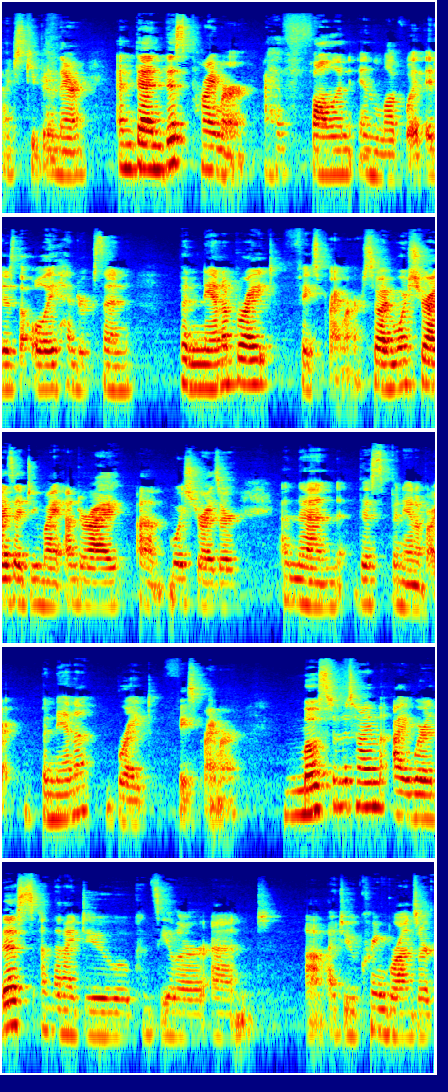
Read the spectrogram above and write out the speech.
I just keep it in there. And then this primer I have fallen in love with. It is the Ole Henriksen Banana Bright Face Primer. So I moisturize, I do my under eye um, moisturizer, and then this Banana Bright, Banana Bright Face Primer. Most of the time I wear this and then I do concealer and um, I do cream bronzer,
